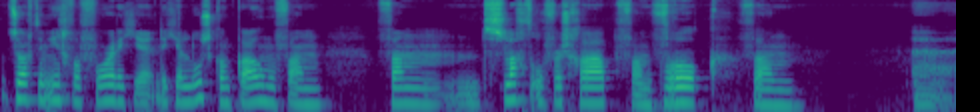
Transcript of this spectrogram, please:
het zorgt in ieder geval voor dat je, dat je los kan komen van, van slachtofferschap, van wrok, van uh,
